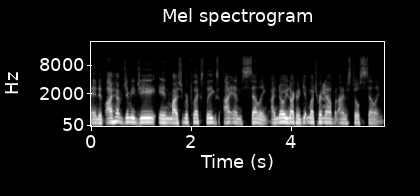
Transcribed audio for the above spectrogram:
And if I have Jimmy G in my super flex leagues, I am selling. I know you're not going to get much right now, but I'm still selling.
